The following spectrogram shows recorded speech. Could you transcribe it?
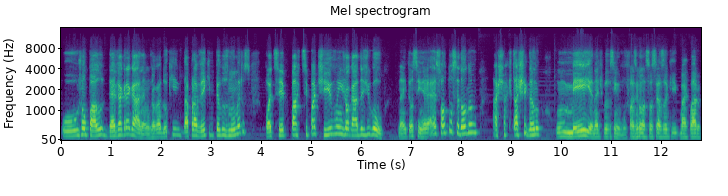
o João Paulo deve agregar, né? Um jogador que dá para ver que pelos números pode ser participativo em jogadas de gol, né? Então assim, é só o torcedor não achar que tá chegando um meia, né? Tipo assim, vou fazer uma associação aqui, mas claro,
